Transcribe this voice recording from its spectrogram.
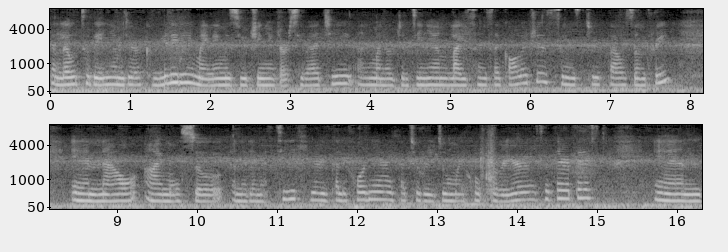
Hello to the EMDR community. My name is Eugenia Tarzibachi. I'm an Argentinian licensed psychologist since 2003 and now I'm also an LMFT here in California. I had to redo my whole career as a therapist and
